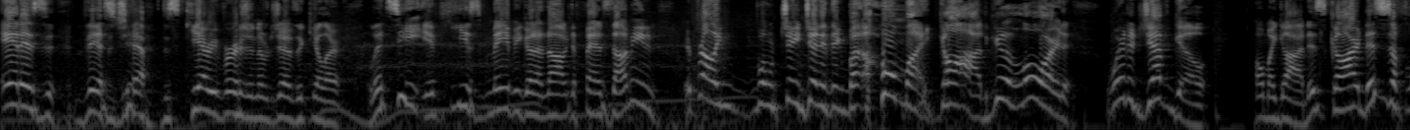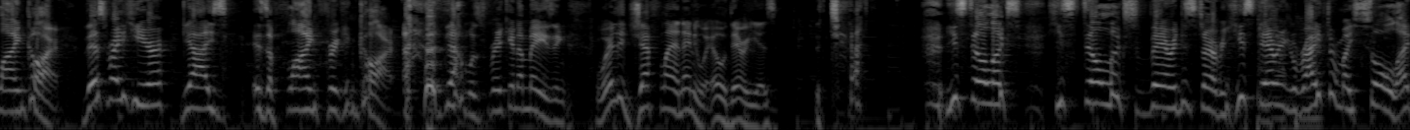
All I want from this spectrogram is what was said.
It is this Jeff, the scary version of Jeff the Killer. Let's see if he's maybe gonna knock the fence down. I mean, it probably won't change anything, but oh my god, good lord. Where did Jeff go? Oh my god, this car, this is a flying car. This right here, guys, is a flying freaking car. that was freaking amazing. Where did Jeff land anyway? Oh, there he is. he still looks he still looks very disturbing he's staring right through my soul i,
